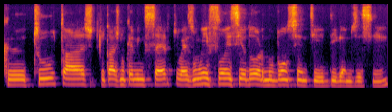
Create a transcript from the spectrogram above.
que tu, estás, tu estás no caminho certo, és um influenciador no bom sentido, digamos assim.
